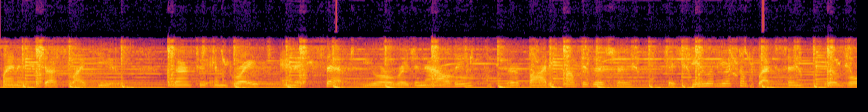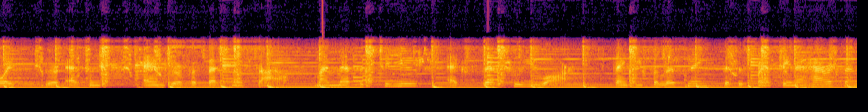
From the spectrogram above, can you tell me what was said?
planet just like you. Learn to embrace and accept your originality, your body composition, the hue of your complexion, your voice, your essence, and your professional style. My message to you accept who you are. Thank you for listening. This is Francina Harrison,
